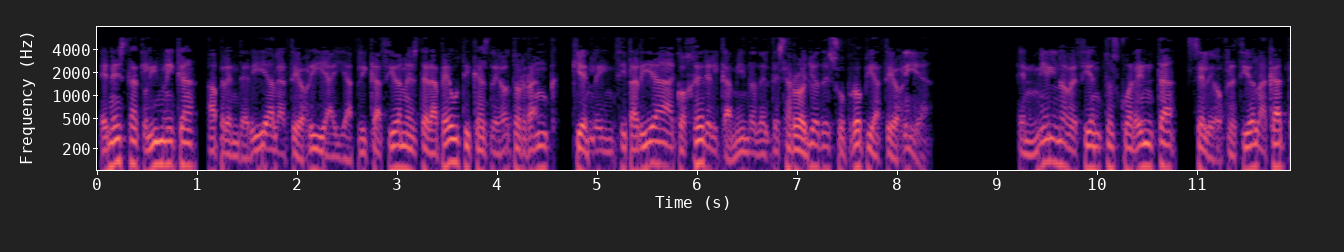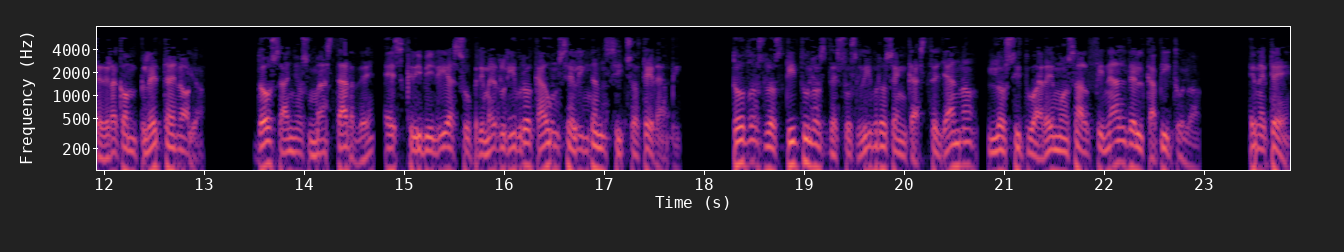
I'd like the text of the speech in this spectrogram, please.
En esta clínica, aprendería la teoría y aplicaciones terapéuticas de Otto Rank, quien le incitaría a coger el camino del desarrollo de su propia teoría. En 1940, se le ofreció la cátedra completa en Ohio. Dos años más tarde, escribiría su primer libro Counseling and Psychotherapy. Todos los títulos de sus libros en castellano, los situaremos al final del capítulo. NT.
